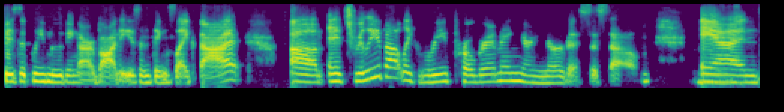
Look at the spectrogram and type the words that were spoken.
physically moving our bodies, and things like that. Um, and it's really about like reprogramming your nervous system. Mm-hmm. And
